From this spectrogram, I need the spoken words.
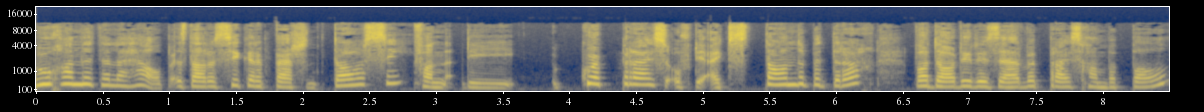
Hoe gaan dit hulle help? Is daar 'n sekere persentasie van die koopprys of die uitstaande bedrag wat daardie reserveprys gaan bepaal?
